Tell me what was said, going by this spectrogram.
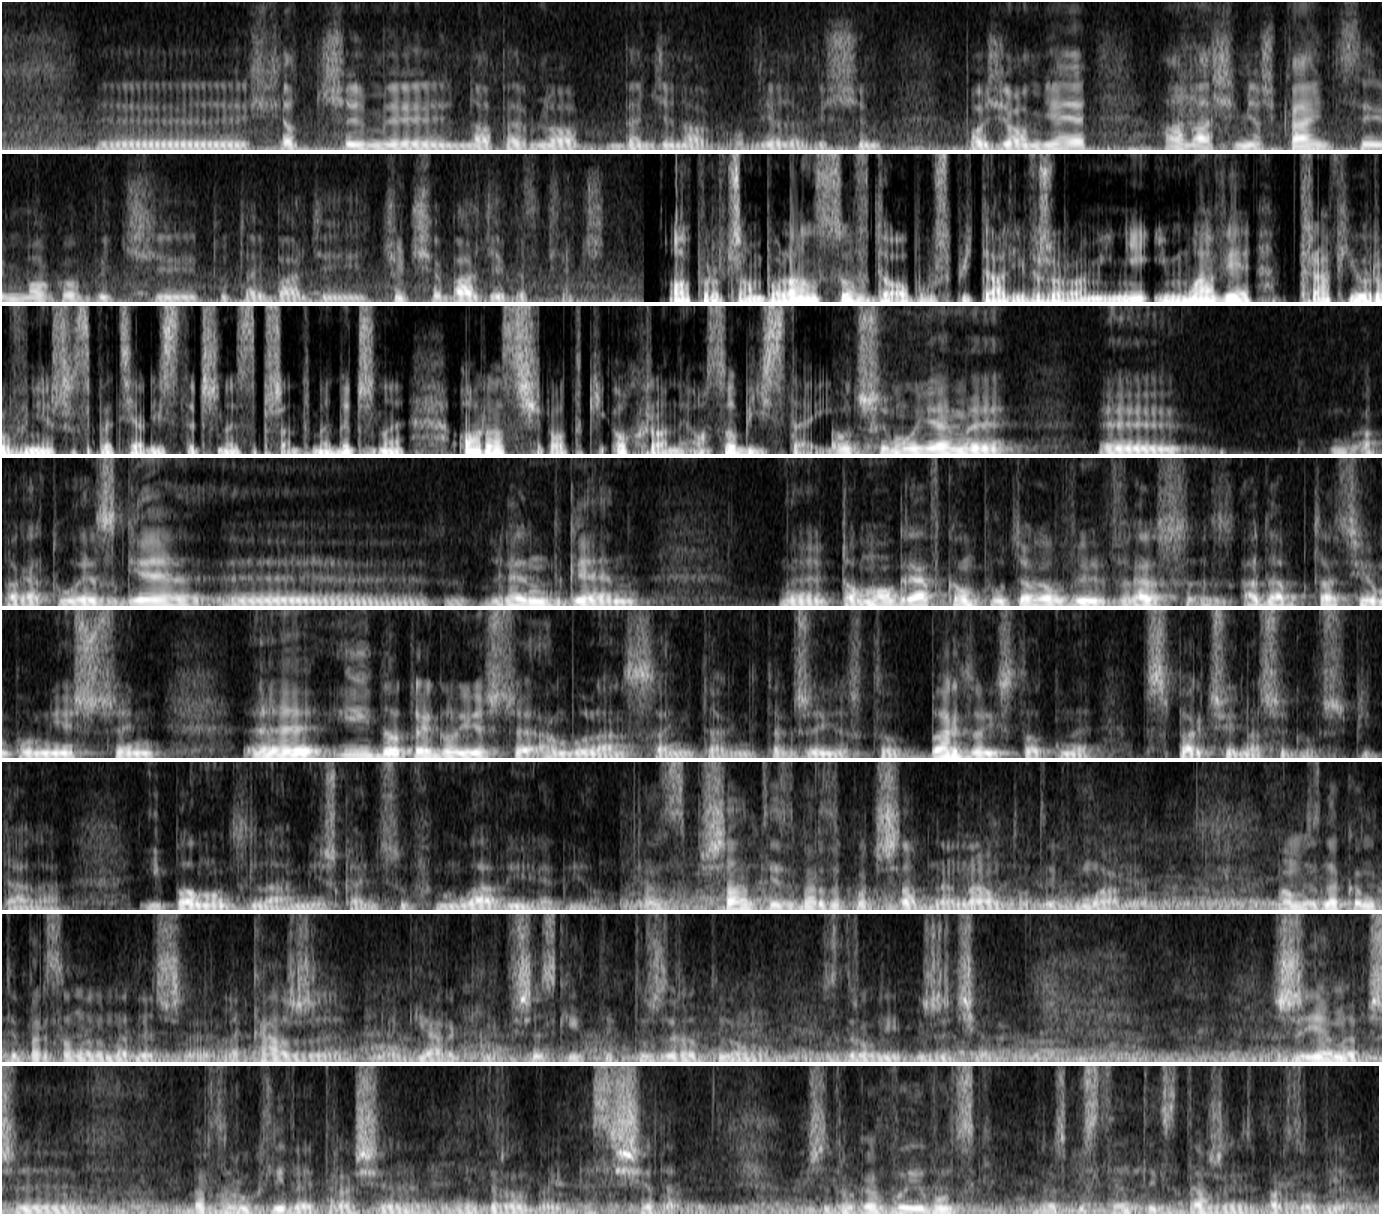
y, świadczymy, na pewno będzie na o wiele wyższym poziomie, a nasi mieszkańcy mogą być y, tutaj bardziej, czuć się bardziej bezpiecznie. Oprócz ambulansów do obu szpitali w Żurominie i Mławie trafił również specjalistyczny sprzęt medyczny oraz środki ochrony osobistej. Otrzymujemy y, aparat USG, y, rentgen, tomograf komputerowy wraz z adaptacją pomieszczeń e, i do tego jeszcze ambulans sanitarny. Także jest to bardzo istotne wsparcie naszego szpitala i pomoc dla mieszkańców Mławy i regionu. Sprzęt jest bardzo potrzebny nam tutaj w Mławie. Mamy znakomity personel medyczny, lekarzy, pielęgniarki, wszystkich tych, którzy ratują zdrowie i życie. Żyjemy przy bardzo ruchliwej trasie międzynarodowej S7, przy drogach wojewódzkich. W związku z tym tych zdarzeń jest bardzo wiele.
